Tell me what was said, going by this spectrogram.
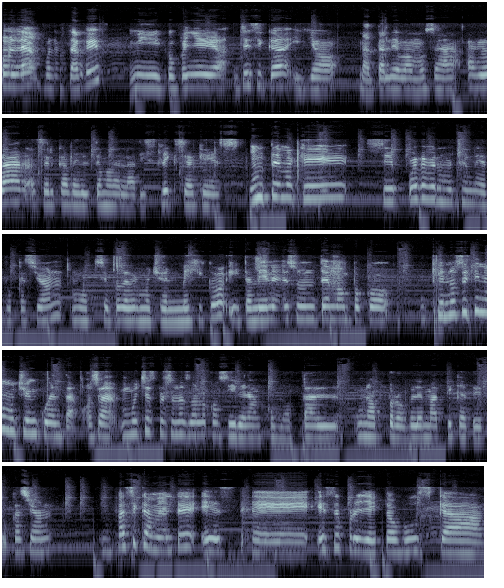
Hola, buenas tardes. Mi compañera Jessica y yo, Natalia, vamos a hablar acerca del tema de la dislexia, que es un tema que se puede ver mucho en la educación, se puede ver mucho en México y también es un tema un poco que no se tiene mucho en cuenta. O sea, muchas personas no lo consideran como tal una problemática de educación. Básicamente, este, este proyecto busca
